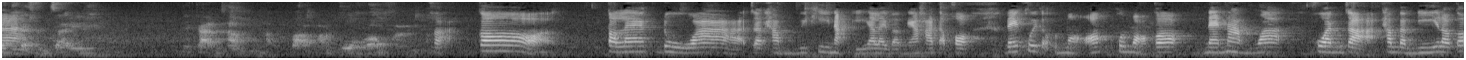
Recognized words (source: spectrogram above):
มากอะไรที่ตัดสินใจในการทำครับความความกลัวของเราออกมาค่ะก็ตอนแรกดูว่าจะทำวิธีไหนอะไรแบบเนี้ยค่ะ แต่พอได้คุยกับคุณหมอ คุณหมอก็แนะนำว่าควรจะทำแบบนี้แล้วก็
